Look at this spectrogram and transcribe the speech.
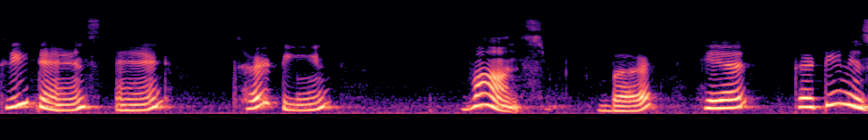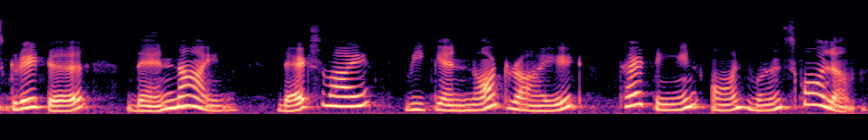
3 tens and 13 ones. But here 13 is greater than 9. That's why we cannot write 13 on one's column.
